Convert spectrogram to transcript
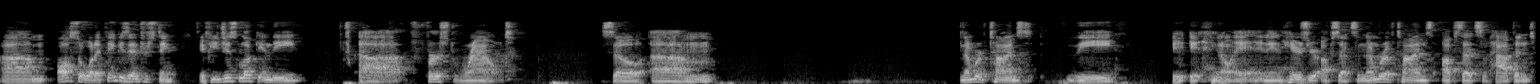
Um, also, what I think is interesting, if you just look in the uh, first round, so um, number of times the it, it, you know and, and, here's your upsets the number of times upsets have happened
